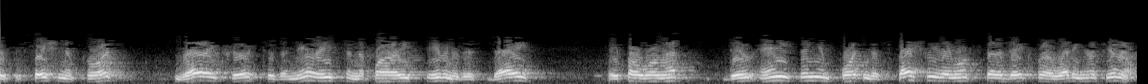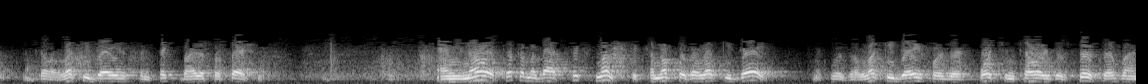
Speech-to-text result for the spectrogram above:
superstition, of course. Very true to the Near East and the Far East, even to this day. People will not do anything important, especially they won't set a date for a wedding or a funeral until a lucky day has been picked by the professionals. And you know, it took them about six months to come up with a lucky day. It was a lucky day for the fortune tellers of Susa when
